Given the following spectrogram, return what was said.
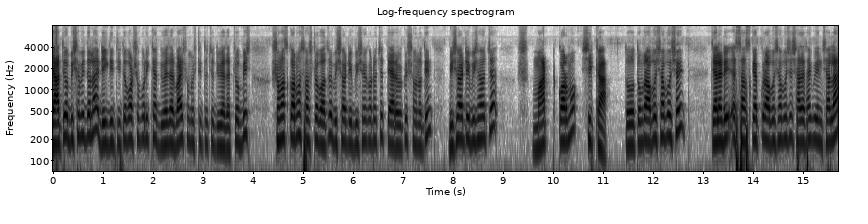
জাতীয় বিশ্ববিদ্যালয় ডিগ্রি তৃতীয় বর্ষ পরীক্ষা দুই হাজার বাইশ অনুষ্ঠিত হচ্ছে দুই হাজার চব্বিশ। সমাজকর্ম, ষষ্ঠ পত্র বিষয়টির বিষয়কট হচ্ছে তেরো একুশ শূন্য তিন। বিষয়টির বিষয় হচ্ছে মাঠ কর্ম শিক্ষা। তো তোমরা অবশ্যই অবশ্যই চ্যানেলটি সাবস্ক্রাইব করে অবশ্যই অবশ্যই সাথে থাকবে ইনশাল্লাহ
